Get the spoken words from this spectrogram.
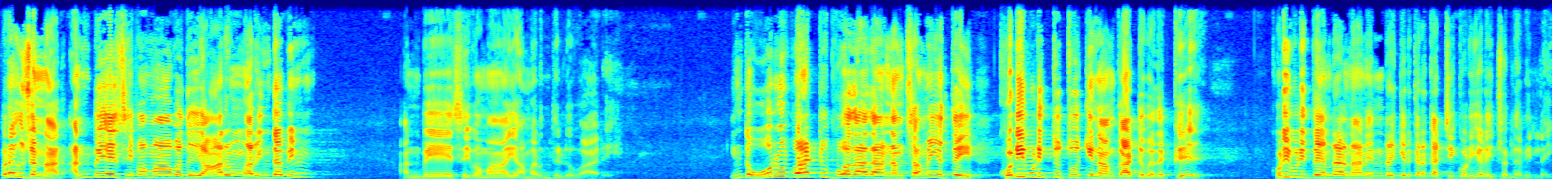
பிறகு சொன்னார் அன்பே சிவமாவது யாரும் அறிந்தபின் அன்பே சிவமாய் அமர்ந்திடுவாரே. இந்த ஒரு பாட்டு போதாதான் நம் சமயத்தை கொடிபிடித்து தூக்கி நாம் காட்டுவதற்கு? கொடிபிடித்த என்றால் நான் இன்றைக்கு இருக்கிற கட்சி கொடிகளை சொல்லவில்லை.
